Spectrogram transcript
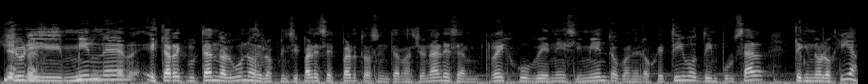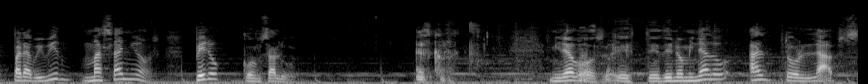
Yuri. Milner está reclutando a algunos de los principales expertos internacionales en rejuvenecimiento con el objetivo de impulsar tecnologías para vivir más años, pero con salud. Es correcto. Mirá vos, este, denominado Alto Labs,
